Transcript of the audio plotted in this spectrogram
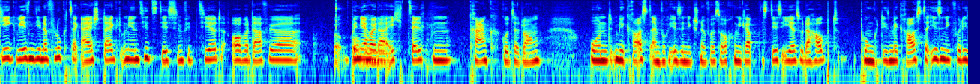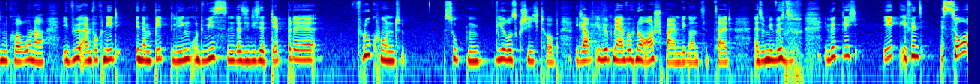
die gewesen, die in ein Flugzeug einsteigt und ihren Sitz desinfiziert, aber dafür bin oh, ich halt auch echt selten krank, Gott sei Dank. Und mir graust einfach irrsinnig schnell vor Sachen. Ich glaube, dass das eher so der Hauptpunkt ist. Mir graust da irrsinnig vor diesem Corona. Ich will einfach nicht in einem Bett liegen und wissen, dass ich diese depperte Flughund-Suppen-Virus-Geschichte habe. Ich glaube, ich würde mir einfach nur anspeimen die ganze Zeit. Also mir würde wirklich, ich finde es so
